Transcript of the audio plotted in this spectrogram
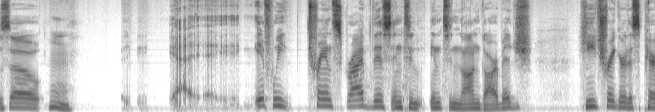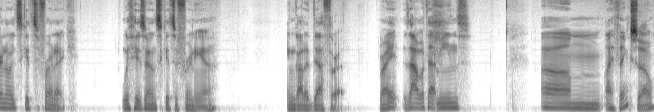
So, if we transcribe this into into non garbage, he triggered a paranoid schizophrenic with his own schizophrenia and got a death threat. Right? Is that what that means? Um, I think so.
